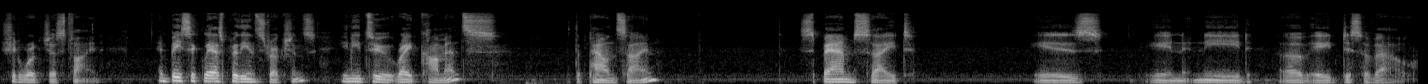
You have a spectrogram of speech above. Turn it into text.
should work just fine. And basically, as per the instructions, you need to write comments with the pound sign. Spam site is in need of a disavow.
